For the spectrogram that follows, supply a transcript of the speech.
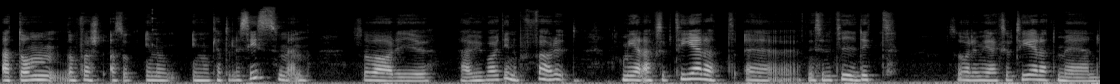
Att de, de först, alltså inom, inom katolicismen så var det ju, det har vi varit inne på förut, mer accepterat, eh, åtminstone tidigt, så var det mer accepterat med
